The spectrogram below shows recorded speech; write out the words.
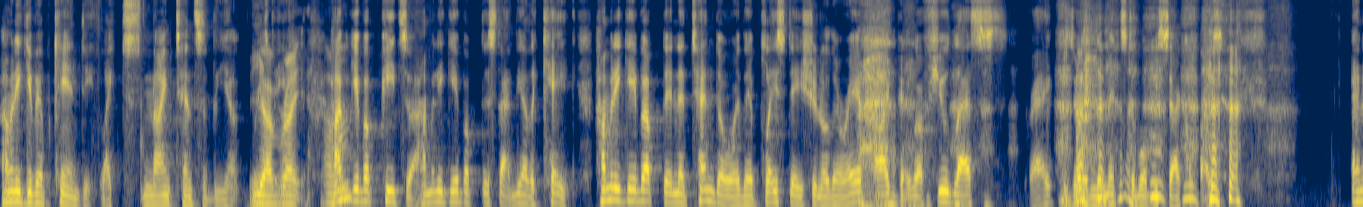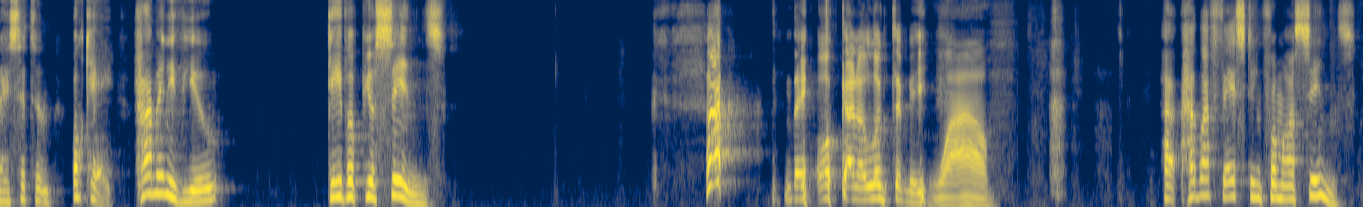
How many give up candy? Like nine tenths of the young. raised Yeah, right. How Uh-huh. many give up pizza? How many gave up this, that, and the other cake? How many gave up their Nintendo or their PlayStation or their iPad? a few less, right? Because there are limits to what we sacrifice. And I said to them, okay, how many of you gave up your sins? they all kind of looked at me. wow. How, how about fasting from our sins?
